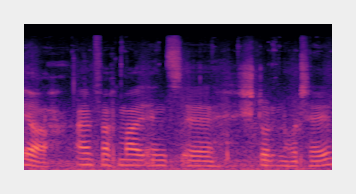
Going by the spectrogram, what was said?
Ja, einfach mal ins äh, Stundenhotel.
